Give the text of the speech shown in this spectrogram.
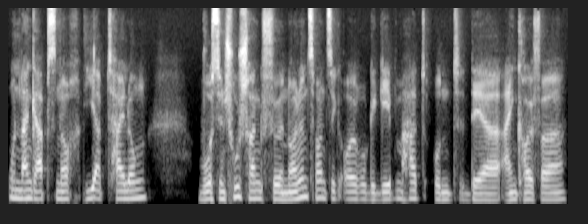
Und dann gab es noch die Abteilung, wo es den Schuhschrank für 29 Euro gegeben hat und der Einkäufer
